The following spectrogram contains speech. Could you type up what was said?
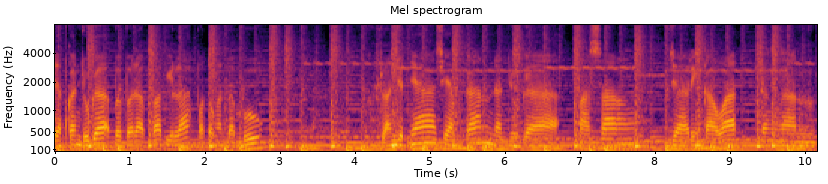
Siapkan juga beberapa bilah potongan bambu. Selanjutnya siapkan dan juga pasang jaring kawat dengan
